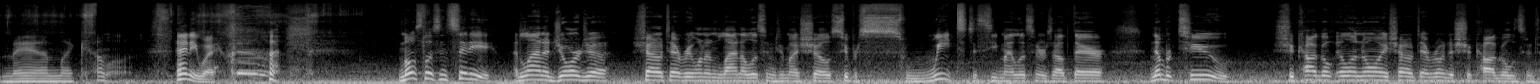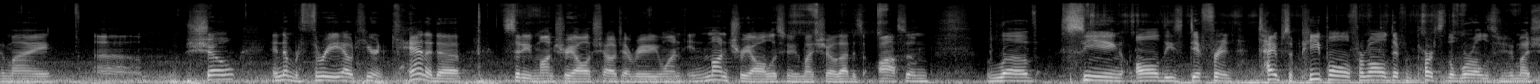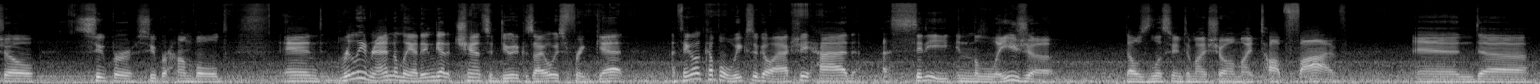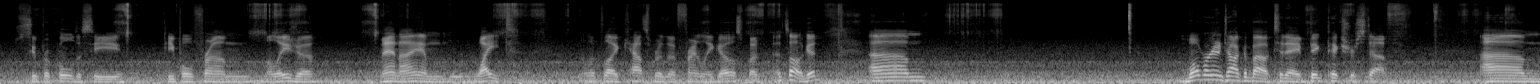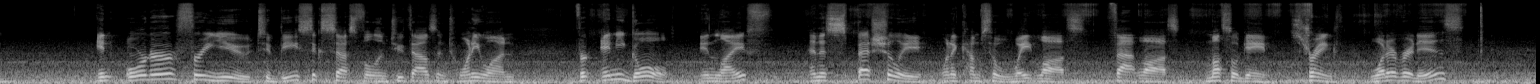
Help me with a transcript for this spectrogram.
Man, like, come on. Anyway, most listened city, Atlanta, Georgia. Shout out to everyone in Atlanta listening to my show. Super sweet to see my listeners out there. Number two, Chicago, Illinois. Shout out to everyone to Chicago listening to my um, show. And number three, out here in Canada, city of Montreal. Shout out to everyone in Montreal listening to my show. That is awesome. Love seeing all these different types of people from all different parts of the world listening to my show. Super, super humbled. And really randomly, I didn't get a chance to do it because I always forget. I think a couple weeks ago, I actually had a city in Malaysia that was listening to my show in my top five. And uh, super cool to see people from Malaysia. Man, I am white. I look like Casper the Friendly Ghost, but it's all good. Um, what we're going to talk about today, big picture stuff. Um, in order for you to be successful in 2021 for any goal in life, and especially when it comes to weight loss, fat loss, muscle gain, strength, whatever it is,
